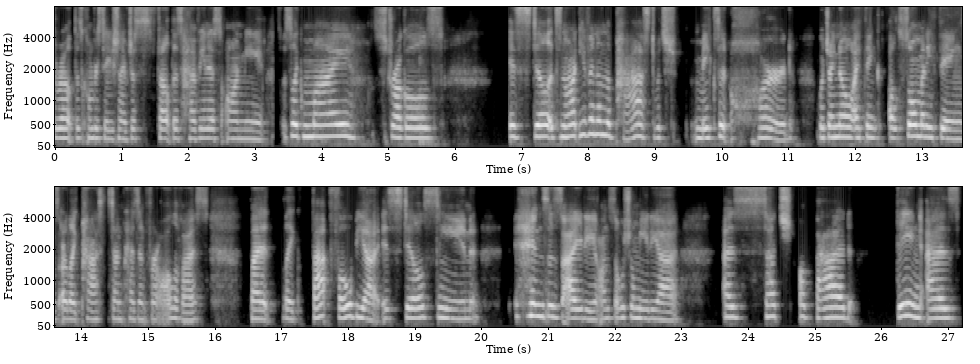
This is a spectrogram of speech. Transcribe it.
throughout this conversation i've just felt this heaviness on me it's like my struggles is still it's not even in the past which makes it hard which i know i think uh, so many things are like past and present for all of us but like fat phobia is still seen in society on social media as such a bad thing as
